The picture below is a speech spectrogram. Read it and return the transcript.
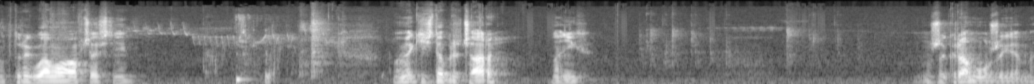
O których była mowa wcześniej. Mam jakiś dobry czar na nich? Może gromu użyjemy.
